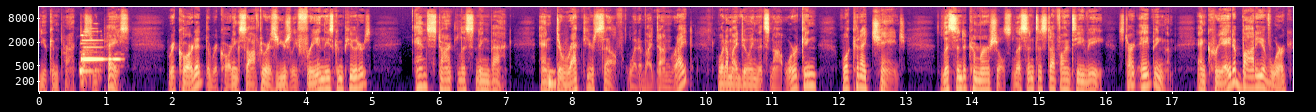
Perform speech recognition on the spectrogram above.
you can practice your pace. Record it. The recording software is usually free in these computers. And start listening back and mm-hmm. direct yourself. What have I done right? What am I doing that's not working? What could I change? Listen to commercials, listen to stuff on TV, start aping them, and create a body of work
